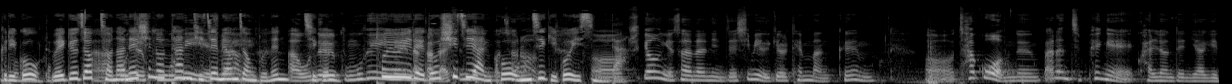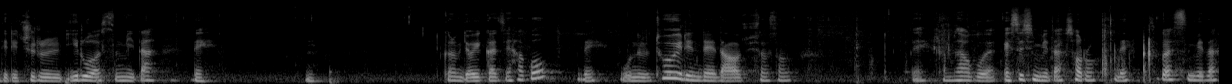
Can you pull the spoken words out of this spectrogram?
그리고. 외교적 아, 전환에 오늘 신호탄 이재명 정부는 아, 지금 토요일에도 쉬지 않고 움직이고 있습니다. 어, 추경 예산안이 이제 심의 의결된 만큼 어, 차고 없는 빠른 집행에 관련된 이야기들이 줄을 이루었습니다. 네. 음. 그럼 여기까지 하고 네 오늘 토요일인데 나와주셔서 네 감사하고 애쓰십니다 서로 네 수고하셨습니다.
